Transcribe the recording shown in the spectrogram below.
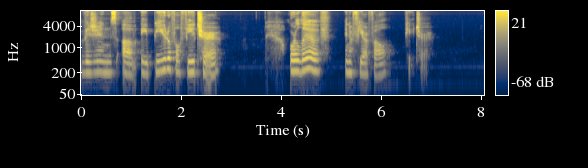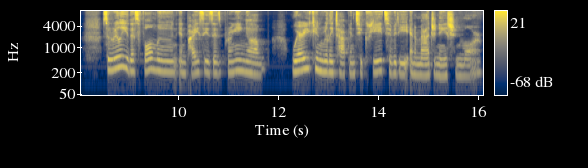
visions of a beautiful future or live in a fearful future. So, really, this full moon in Pisces is bringing up where you can really tap into creativity and imagination more.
